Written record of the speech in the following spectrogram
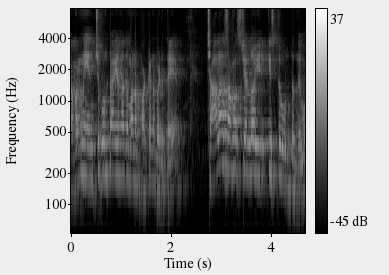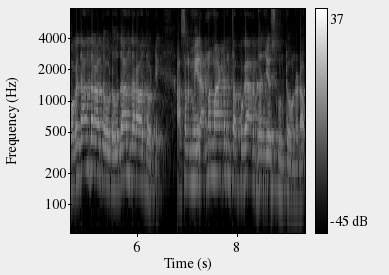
ఎవరిని ఎంచుకుంటాయన్నది మనం పక్కన పెడితే చాలా సమస్యల్లో ఇరికిస్తూ ఉంటుంది. ఒకదాని తర్వాత ఒకటి ఒకదాని తర్వాత ఒకటి. అసలు మీరు అన్న మాటను తప్పుగా అర్థం చేసుకుంటూ ఉండడం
